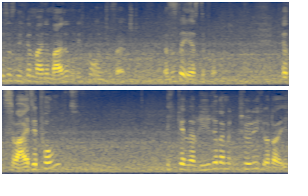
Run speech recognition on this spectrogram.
ist es nicht mehr meine Meinung und nicht mehr unverfälscht. Das ist der erste Punkt. Der zweite Punkt, ich generiere damit natürlich oder ich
